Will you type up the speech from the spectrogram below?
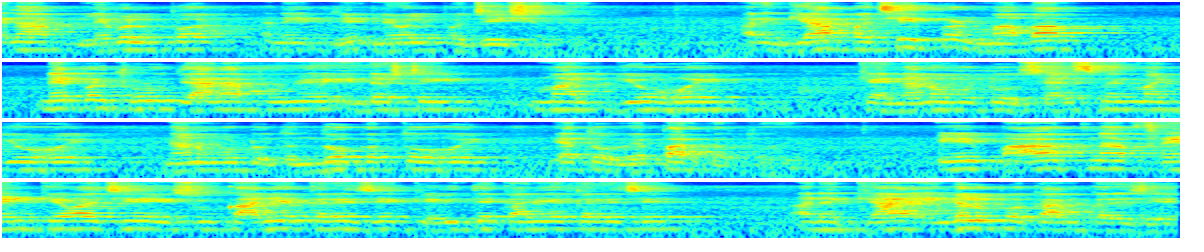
એના લેવલ ઉપર અને લેવલ ઉપર જઈ શકે. અને ગયા પછી પણ મા બાપને પણ થોડું ધ્યાન આપવું જોઈએ. ઇન્ડસ્ટ્રીમાં ગયો હોય કે નાનું મોટું સેલ્સમેનમાં ગયો હોય નાનો મોટો ધંધો કરતો હોય યા તો વેપાર કરતો હોય. એ બાળકના ફ્રેન્ડ કેવા છે, એ શું કાર્ય કરે છે, કેવી રીતે કાર્ય કરે છે અને કયા એંગલ ઉપર કામ કરે છે,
